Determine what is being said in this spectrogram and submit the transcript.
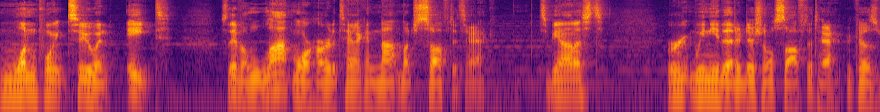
1.2, and 8. So they have a lot more hard attack and not much soft attack. To be honest, we need that additional soft attack because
